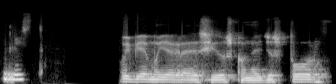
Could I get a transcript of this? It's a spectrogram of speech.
Listo. Muy bien, muy agradecidos con ellos por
